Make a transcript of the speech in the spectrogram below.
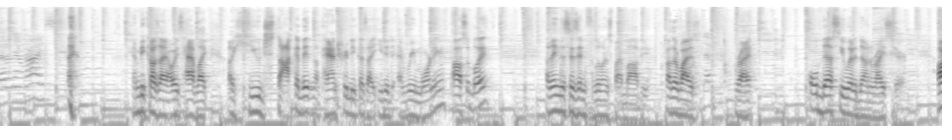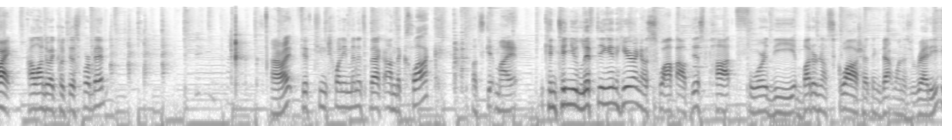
better than rice. And because I always have like a huge stock of it in the pantry because I eat it every morning, possibly. I think this is influenced by Bobby. Otherwise, right? Old Desi would have done rice here. All right, how long do I cook this for, babe? 15, 20 minutes. All right, 15, 20 minutes back on the clock. Let's get my continue lifting in here. I'm gonna swap out this pot for the butternut squash. I think that one is ready.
